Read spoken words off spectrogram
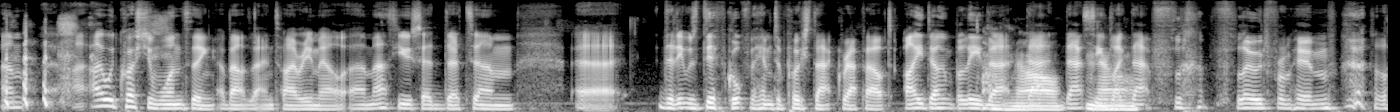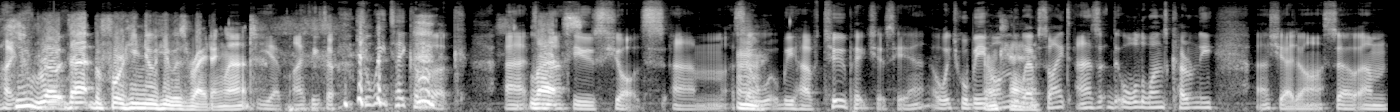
Um, I, I, would question one thing about that entire email. Uh, Matthew said that um, uh, that it was difficult for him to push that crap out. I don't believe oh, that. Oh, no. That that seemed no. like that fl- flowed from him. like he wrote that before he knew he was writing that. Yep, I think so. Should we take a look at Let's. Matthew's shots? Um, so mm. we have two pictures here, which will be okay. on the website as all the ones currently uh, shared are. So um,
